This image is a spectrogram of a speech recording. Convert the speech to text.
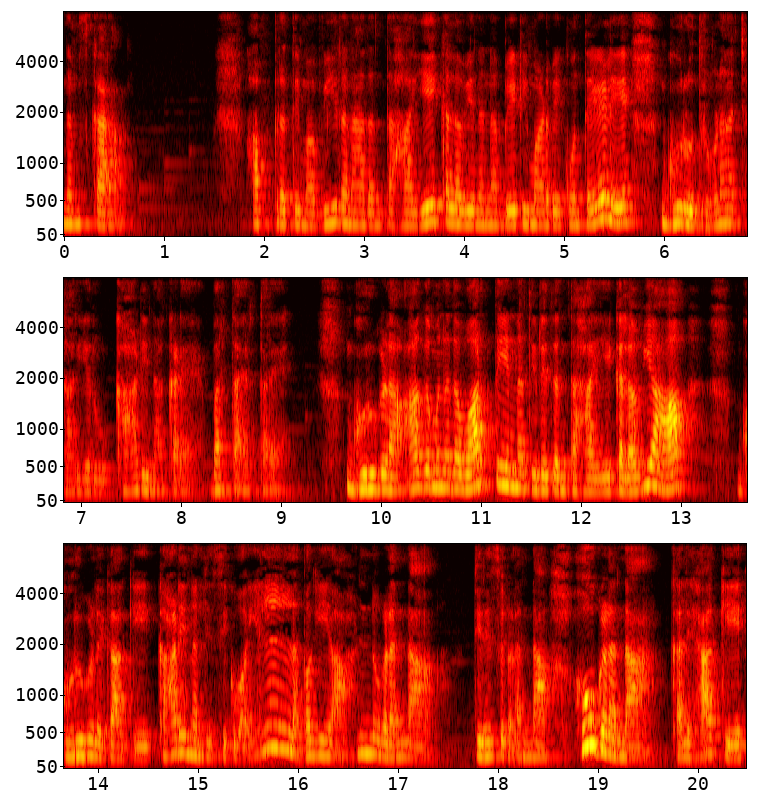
ನಮಸ್ಕಾರ. ಅಪ್ರತಿಮ ವೀರನಾದಂತಹ ಏಕಲವ್ಯನನ್ನು ಭೇಟಿ ಮಾಡಬೇಕು ಅಂತ ಹೇಳಿ ಗುರು ದ್ರೋಣಾಚಾರ್ಯರು ಕಾಡಿನ ಕಡೆ ಬರ್ತಾ ಇರ್ತಾರೆ. ಗುರುಗಳ ಆಗಮನದ ವಾರ್ತೆಯನ್ನು ತಿಳಿದಂತಹ ಏಕಲವ್ಯ ಗುರುಗಳಿಗಾಗಿ ಕಾಡಿನಲ್ಲಿ ಸಿಗುವ ಎಲ್ಲ ಬಗೆಯ ಹಣ್ಣುಗಳನ್ನು, ತಿನಿಸುಗಳನ್ನು, ಹೂಗಳನ್ನು ಕಲೆ ಹಾಕಿ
